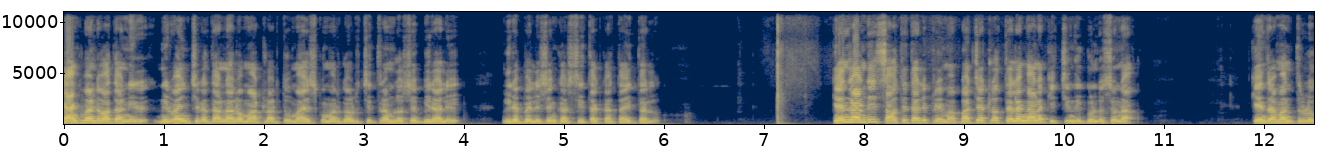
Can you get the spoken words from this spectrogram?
ట్యాంక్ బండ్ వద్ద నిర్వహించిన ధర్నాలో మాట్లాడుతూ మహేష్ కుమార్ గౌడ్ చిత్రంలో షబ్బీరాలి వీరపల్లి శంకర్ సీతక్క తదితరులు. కేంద్రాన్ని సౌతి తల్లి ప్రేమ. బడ్జెట్లో తెలంగాణకి ఇచ్చింది గుండు సున్నా. కేంద్ర మంత్రులు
